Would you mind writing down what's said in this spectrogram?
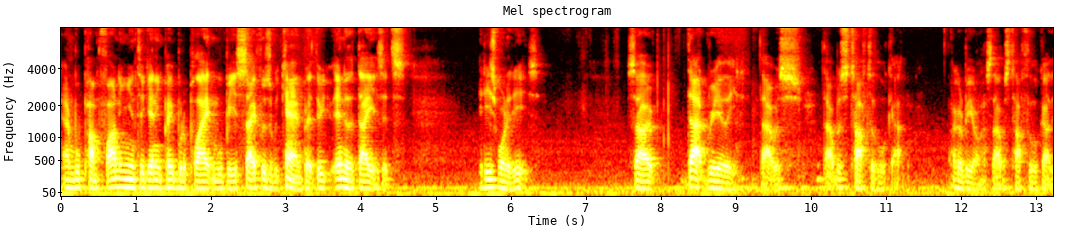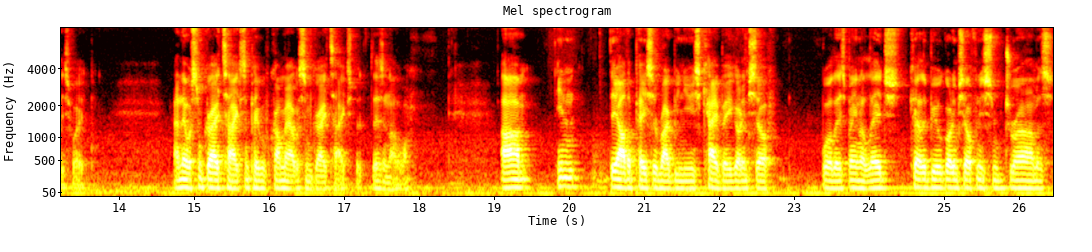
and we'll pump funding into getting people to play it, and we'll be as safe as we can. But the end of the day is it's it is what it is. So that really that was that was tough to look at. I got to be honest, that was tough to look at this week and there were some great takes, and people have come out with some great takes, but there's another one. Um, in the other piece of rugby news, KB got himself, well, there's been alleged, Kurtley Beale got himself into some dramas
